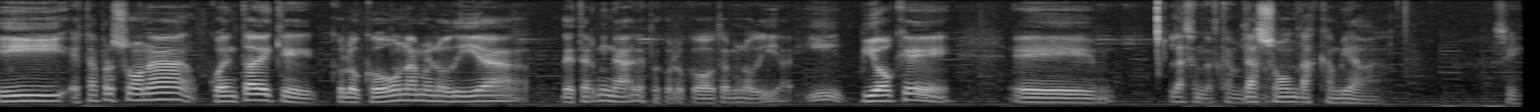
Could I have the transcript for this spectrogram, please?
Y esta persona cuenta de que colocó una melodía determinada, después colocó otra melodía y vio que eh, las ondas cambiaban. Las ondas cambiaban. Sí.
